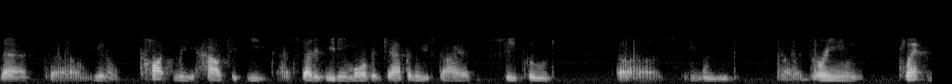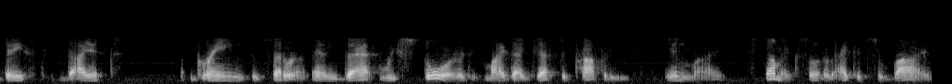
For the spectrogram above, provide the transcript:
that uh, you know taught me how to eat. I started eating more of a Japanese diet, seafood, uh, seaweed, uh, green, plant-based diet, grains, etc., and that restored my digestive properties in my stomach so that I could survive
